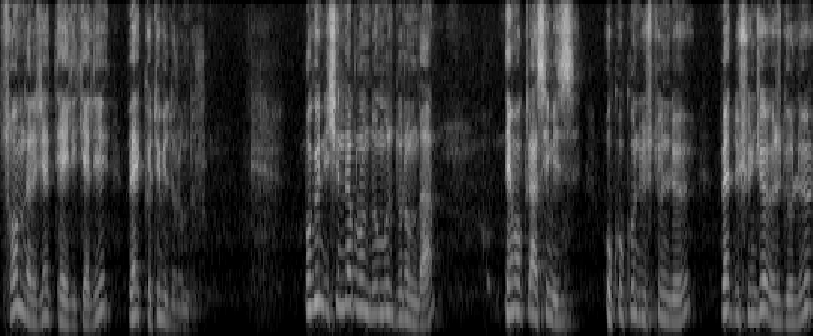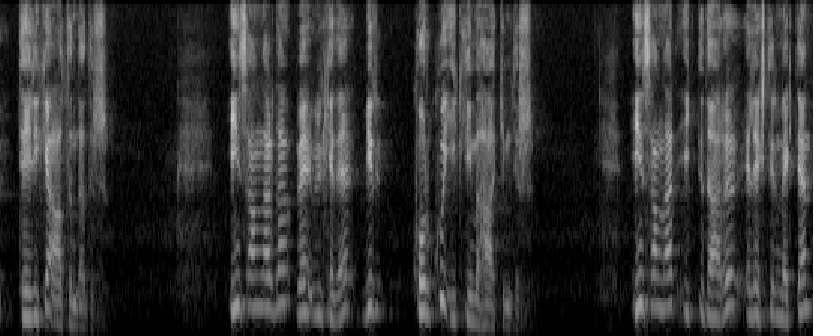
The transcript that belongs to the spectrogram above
son derece tehlikeli ve kötü bir durumdur. Bugün içinde bulunduğumuz durumda demokrasimiz, hukukun üstünlüğü ve düşünce özgürlüğü tehlike altındadır. İnsanlarda ve ülkede bir korku iklimi hakimdir. İnsanlar iktidarı eleştirmekten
